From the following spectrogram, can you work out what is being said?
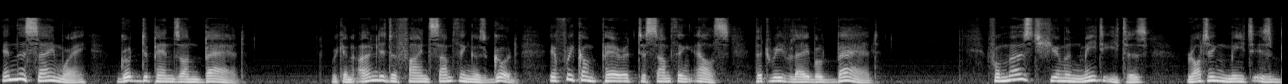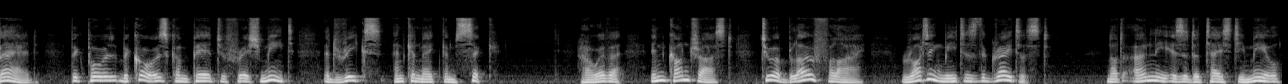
In the same way, good depends on bad. We can only define something as good if we compare it to something else that we've labeled bad. For most human meat eaters, Rotting meat is bad because, compared to fresh meat, it reeks and can make them sick. However, in contrast to a blowfly, rotting meat is the greatest. Not only is it a tasty meal,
